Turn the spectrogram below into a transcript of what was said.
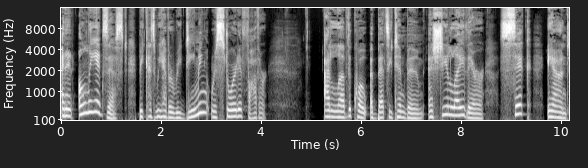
And it only exists because we have a redeeming, restorative Father. I love the quote of Betsie ten Boom as she lay there sick and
